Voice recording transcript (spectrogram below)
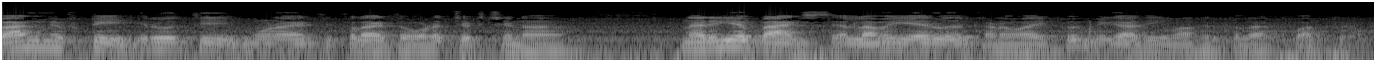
பேங்க் நிஃப்டி இருபத்தி மூணாயிரத்தி தொள்ளாயிரத்தை உடைச்சிடுச்சுன்னா நிறைய பேங்க்ஸ் எல்லாமே ஏறுவதற்கான வாய்ப்பு மிக அதிகமாக இருப்பதாக பார்க்கிறோம்.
